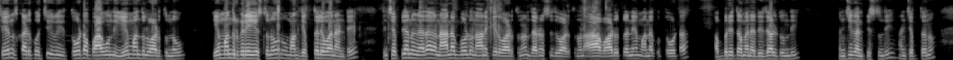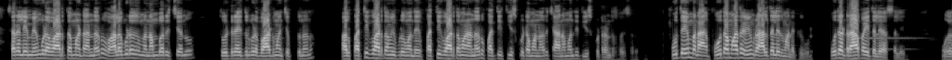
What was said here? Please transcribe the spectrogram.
చేను కాడికి వచ్చి తోట బాగుంది. ఏ మందులు వాడుతున్నావు? ఏ మందులు స్ప్రే చేస్తున్నావు? నువ్వు మాకు చెప్తలేవు అని అంటే నేను చెప్పాను కదా నాన్న గోల్డ్ వాడుతున్నాను ధరణ శుద్ధి వాడుతున్నాను. ఆ వాడుట్లోనే మనకు తోట అద్భుతమైన రిజల్ట్ ఉంది. మంచిగా అనిపిస్తుంది అని చెప్తాను. సరే మేము కూడా వాడతామంట అన్నారు. వాళ్ళకు కూడా నంబర్ ఇచ్చాను. తోటి రైతులు కూడా వాడమని చెప్తున్నాను. వాళ్ళు పత్తికి వాడతాం ఇప్పుడు మన పత్తికి వాడతామని అన్నారు. పత్తికి తీసుకుంటామన్నారు చాలా మంది తీసుకుంటారు సార్. పూత ఏం పూత మాత్రం ఏం రాలతలేదు మనకి ఇప్పుడు. పూత డ్రాప్ అవుతలేదు అసలు. ఒక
